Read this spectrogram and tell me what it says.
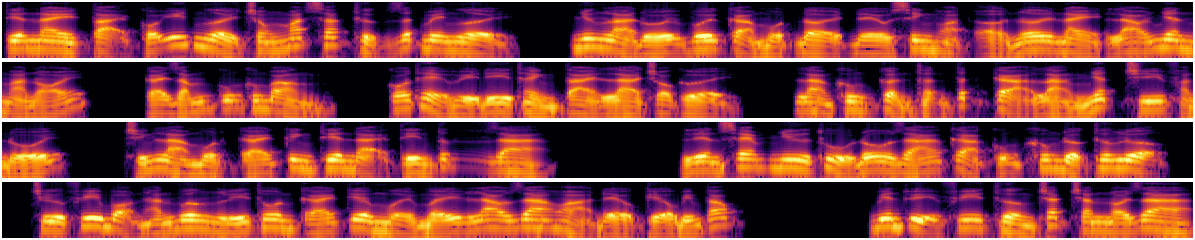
tiền này tại có ít người trong mắt xác thực rất mê người, nhưng là đối với cả một đời đều sinh hoạt ở nơi này lão nhân mà nói, cái rắm cũng không bằng, có thể hủy đi thành tài là cho cười, làm không cẩn thận tất cả làng nhất trí phản đối, chính là một cái kinh thiên đại tin tức ra. Liền xem như thủ đô giá cả cũng không được thương lượng, trừ phi bọn hắn vương lý thôn cái kia mười mấy lao ra hỏa đều kiểu bím tóc. Biên Thụy Phi thường chắc chắn nói ra,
